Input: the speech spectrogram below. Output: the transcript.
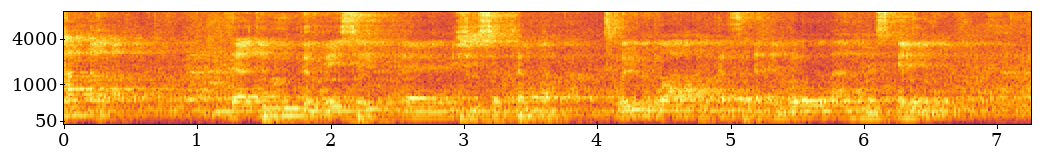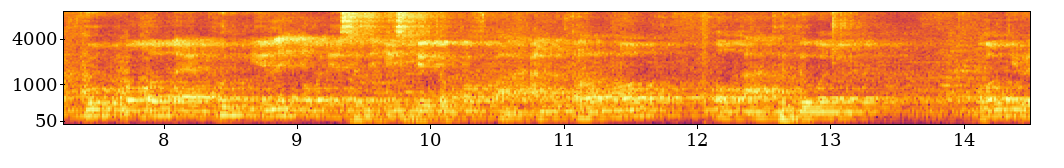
hadda daatadii u dambeysay bishii sebtembar weliba waa afarkan saddex bilood aan maskelin kun iyo lix boqol iyo saddex iyo sideetan qof baa xanuunka la nool oo qaata dawada boqolkiiba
